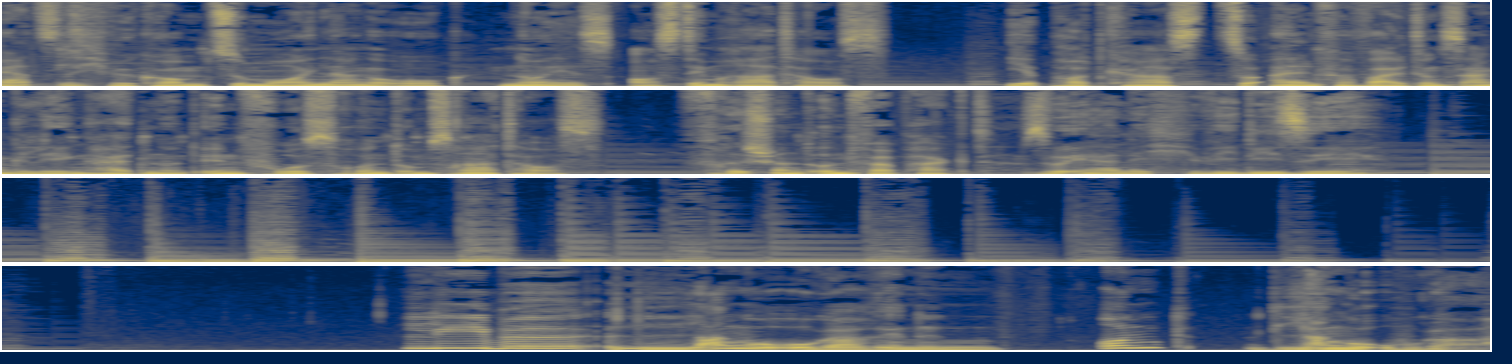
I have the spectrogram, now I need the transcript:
Herzlich willkommen zu Moin Langeoog, Neues aus dem Rathaus. Ihr Podcast zu allen Verwaltungsangelegenheiten und Infos rund ums Rathaus. Frisch und unverpackt, so ehrlich wie die See. Liebe Langeogerinnen und Langeoger.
